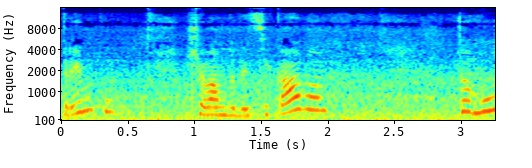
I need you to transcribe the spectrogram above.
підтримку, що вам буде цікаво. Тому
